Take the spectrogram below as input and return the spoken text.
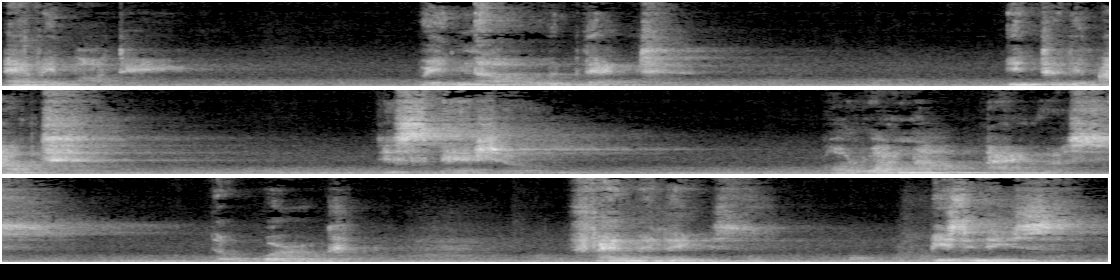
Everybody will know that into the out this special coronavirus, the work, families, business,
